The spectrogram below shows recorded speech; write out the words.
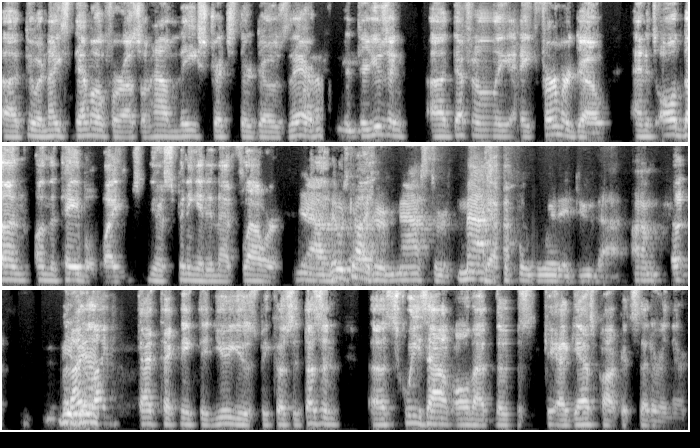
uh, do a nice demo for us on how they stretch their doughs there. They're using uh, definitely a firmer dough, and it's all done on the table by you know spinning it in that flour. Yeah, And, those guys uh, are master, masterful the way they do that. Um, But- But I like that technique that you use because it doesn't uh, squeeze out all that those uh, gas pockets that are in there.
